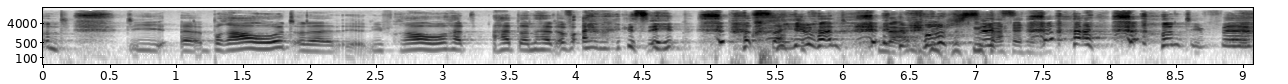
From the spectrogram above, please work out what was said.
Und die äh, Braut oder die Frau hat, hat dann halt auf einmal gesehen, dass da jemand nein, im Busch sitzt nein. und die Film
